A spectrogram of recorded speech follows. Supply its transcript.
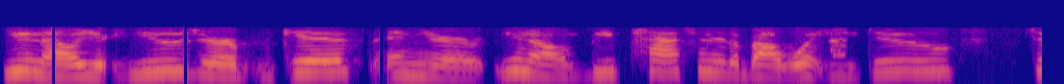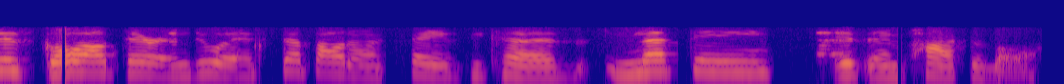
You know, you, use your gifts and your, you know, be passionate about what you do. Just go out there and do it and step out on faith because nothing is impossible.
